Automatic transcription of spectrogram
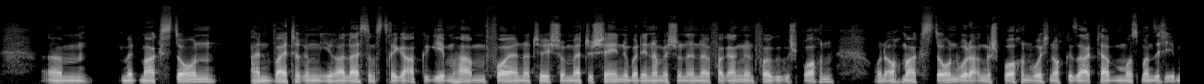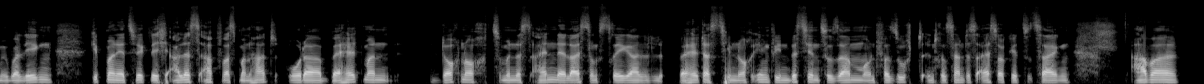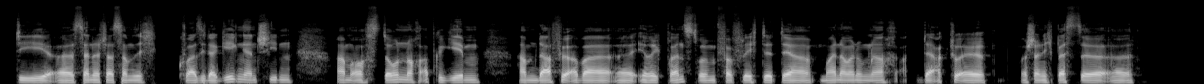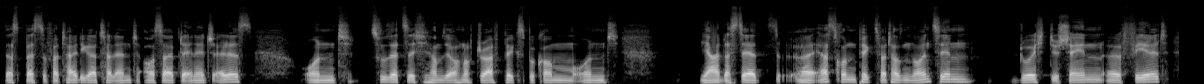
ähm, mit Mark Stone einen weiteren ihrer Leistungsträger abgegeben haben. Vorher natürlich schon Matt Duchene, über den haben wir schon in der vergangenen Folge gesprochen. Und auch Mark Stone wurde angesprochen, wo ich noch gesagt habe, muss man sich eben überlegen, gibt man jetzt wirklich alles ab, was man hat, oder behält man doch noch zumindest einen der Leistungsträger, behält das Team noch irgendwie ein bisschen zusammen und versucht interessantes Eishockey zu zeigen. Aber die äh, Senators haben sich quasi dagegen entschieden, haben auch Stone noch abgegeben, haben dafür aber äh, Erik Brandström verpflichtet, der meiner Meinung nach der aktuell wahrscheinlich beste, äh, das beste Verteidigertalent außerhalb der NHL ist. Und zusätzlich haben sie auch noch Draftpicks bekommen und ja, dass der äh, Erstrundenpick 2019 durch Duchesne äh, fehlt,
